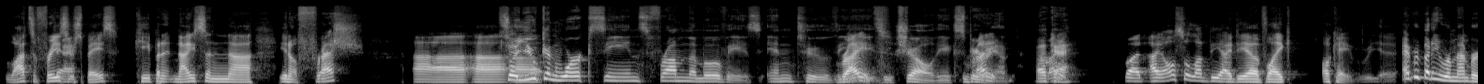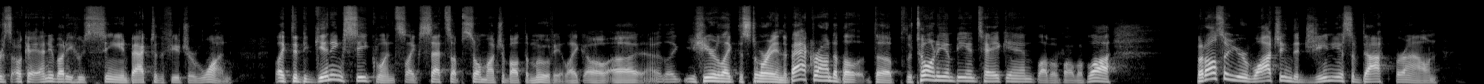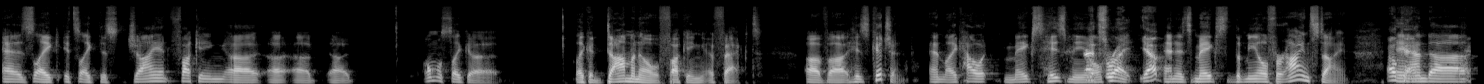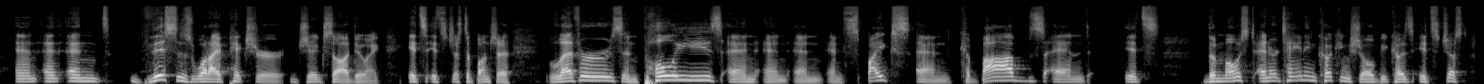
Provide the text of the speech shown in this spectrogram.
lots of freezer space, keeping it nice and, uh, you know, fresh. Uh, uh, so you uh, can work scenes from the movies into the, right. the show, the experience. Right. Okay. Right. But I also love the idea of like, okay, everybody remembers, okay, anybody who's seen Back to the Future 1, like the beginning sequence like sets up so much about the movie like oh uh like you hear like the story in the background about the plutonium being taken blah blah blah blah blah but also you're watching the genius of doc brown as like it's like this giant fucking uh uh uh, uh almost like a like a domino fucking effect of uh, his kitchen and like how it makes his meal. That's right. Yep. And it makes the meal for Einstein. Okay. And uh, and and and this is what I picture Jigsaw doing. It's it's just a bunch of levers and pulleys and and and and spikes and kebabs and it's the most entertaining cooking show because it's just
